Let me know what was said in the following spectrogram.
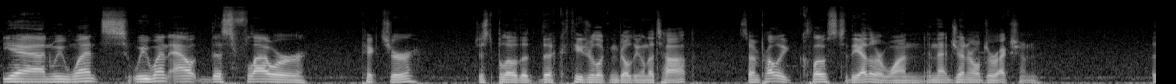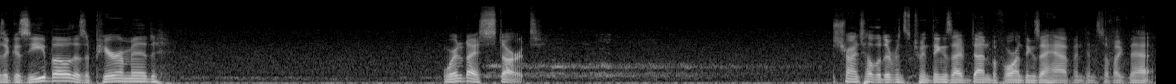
Yeah, and we went we went out this flower picture just below the, the cathedral looking building on the top. So I'm probably close to the other one in that general direction. There's a gazebo, there's a pyramid. Where did I start? Just trying to tell the difference between things I've done before and things I haven't and stuff like that.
